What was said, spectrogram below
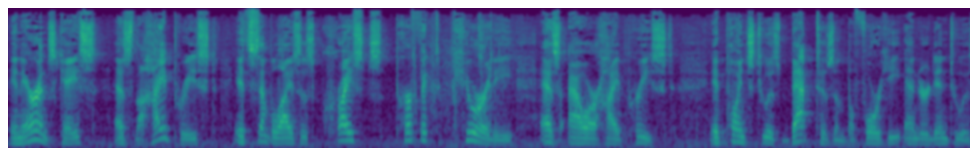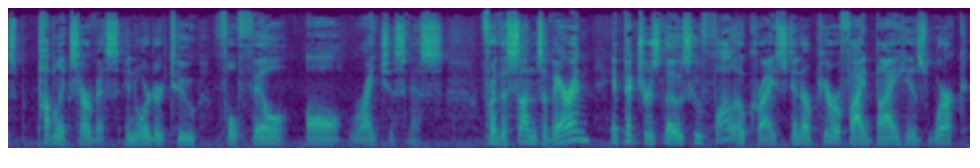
In Aaron's case, as the high priest, it symbolizes Christ's perfect purity as our high priest. It points to his baptism before he entered into his public service in order to fulfill all righteousness. For the sons of Aaron, it pictures those who follow Christ and are purified by his work.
